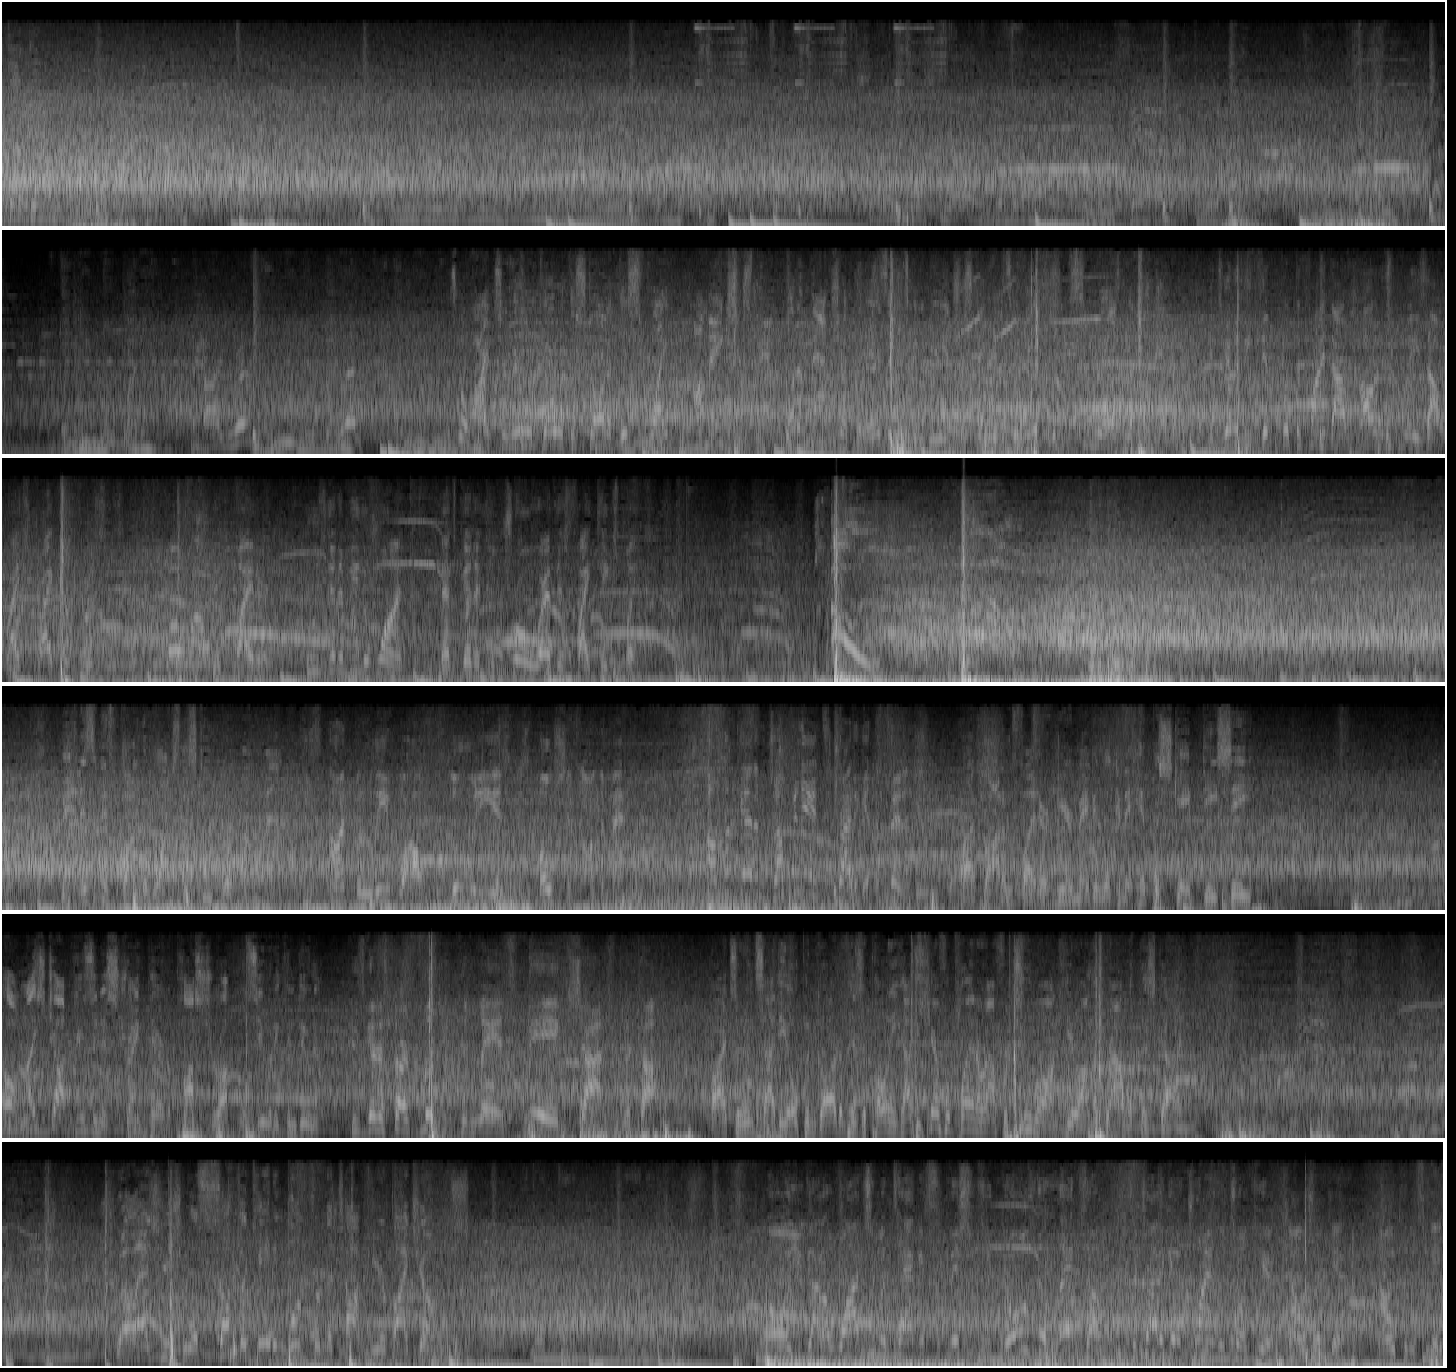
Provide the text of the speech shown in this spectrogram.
start of this fight. I'm anxious, man. What a matchup it is, and it's going to be interesting. And it's going to be interesting to see who has the upper hand. It's going to be difficult to find out how this plays out, right? Striker versus well-rounded fighter. Who's going to be the one that's going to control where this fight takes place? Oh! Man, isn't it fun to watch this dude work on the mat? He's unbelievable how fluid he is in his motions on jumping in to try to get the finish. All right, bottom fighter here, maybe looking to hip escape, DC. Oh, nice job using his strength there to posture up. We'll see what he can do now. He's going to start looking to land big shots from the top. All right, so inside the open guard of his opponent. Got to be careful playing around for too long here on the ground with this guy. Well, as usual, suffocating work from the top here by Jones. You got to watch him attacking submissions. He throws the legs up to try to get a triangle choke here. Now he's okay. Now he can escape.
